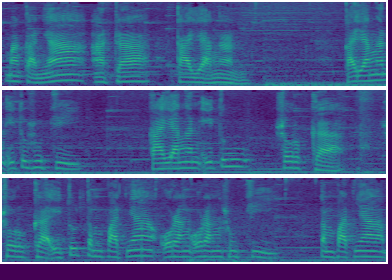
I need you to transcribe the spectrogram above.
makanya ada kayangan. Kayangan itu suci. Kayangan itu surga surga itu tempatnya orang-orang suci, tempatnya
